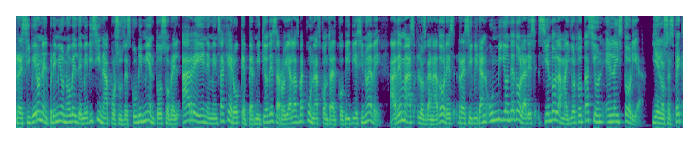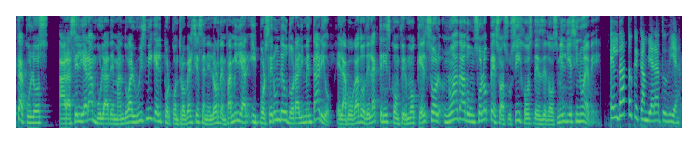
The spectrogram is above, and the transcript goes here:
recibieron el Premio Nobel de Medicina por sus descubrimientos sobre el ARN mensajero que permitió desarrollar las vacunas contra el COVID-19. Además, los ganadores recibirán un millón de dólares, siendo la mayor dotación en la historia. Y en los espectáculos, Araceli Arámbula demandó a Luis Miguel por controversias en el orden familiar y por ser un deudor alimentario. El abogado de la actriz confirmó que el Sol no ha dado un solo peso a sus hijos desde 2019. El dato que cambiará tu día.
